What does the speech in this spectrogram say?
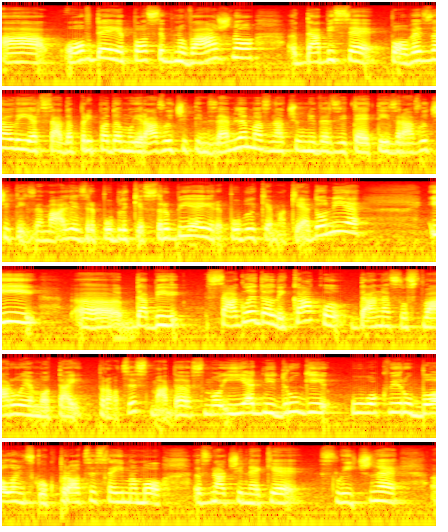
A ovde je posebno važno da bi se povezali, jer sada pripadamo i različitim zemljama, znači univerziteti iz različitih zemalja, iz Republike Srbije i Republike Makedonije. I e, da bi sagledali kako danas ostvarujemo taj proces, mada smo i jedni i drugi u okviru bolonjskog procesa imamo znači neke slične uh,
